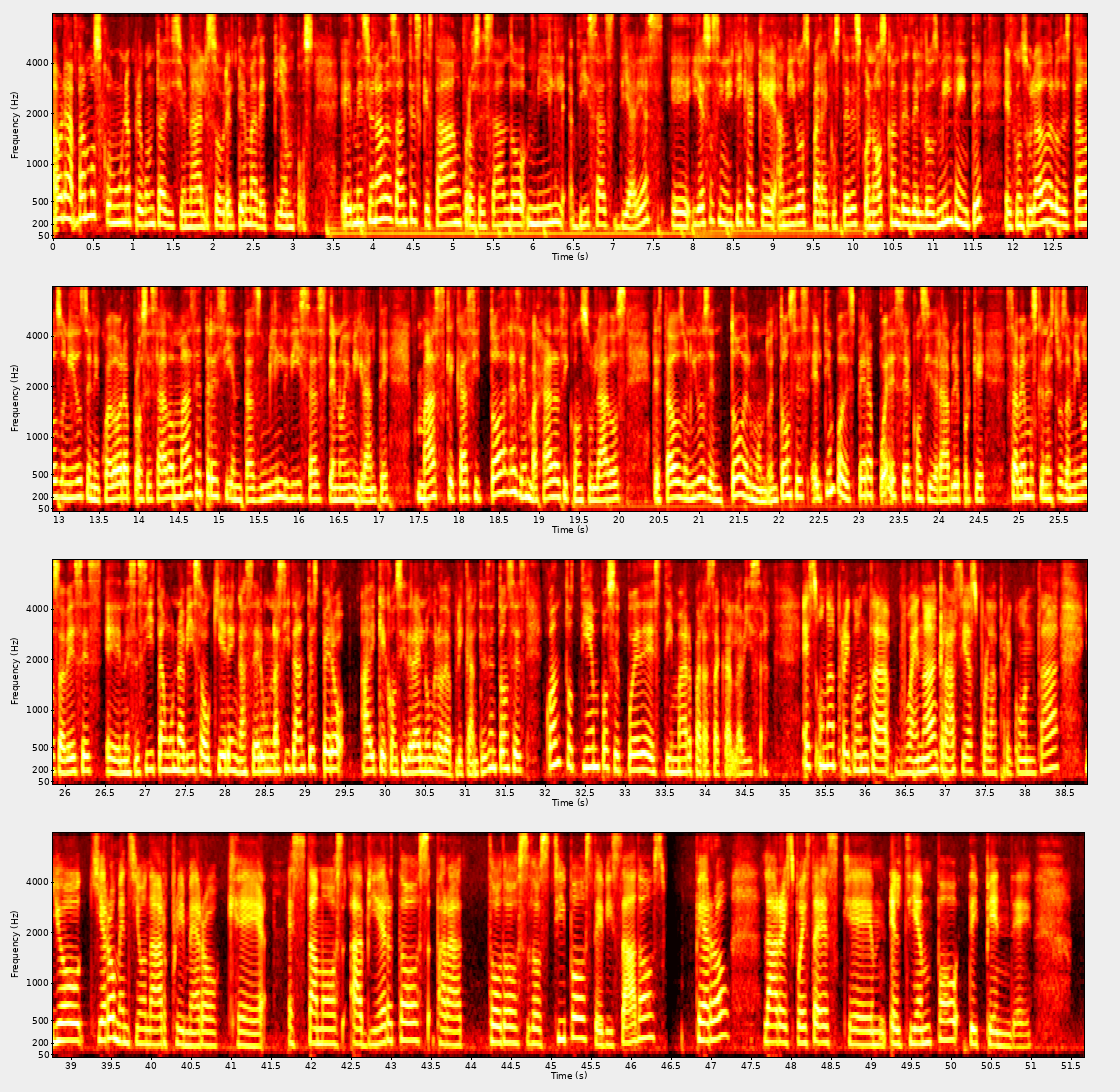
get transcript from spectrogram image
Ahora vamos con una pregunta adicional sobre el tema de tiempos. Eh, mencionabas antes que estaban procesando mil visas diarias eh, y eso significa que, amigos, para que ustedes conozcan, desde el 2020 el Consulado de los Estados Unidos en Ecuador ha procesado más de 300 mil visas de no inmigrante, más que casi todas las embajadas y consulados de Estados Unidos en todo el mundo. Entonces, el tiempo de espera puede ser considerable porque sabemos que nuestros amigos a veces eh, necesitan una visa o quieren hacer una cita antes, pero hay que considerar el número de aplicantes. Entonces, ¿cuánto tiempo se puede estimar para sacar la visa? Es una pregunta buena, gracias por la pregunta. Yo quiero mencionar primero que estamos abiertos para todos los tipos de visados, pero la respuesta es que el tiempo depende.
